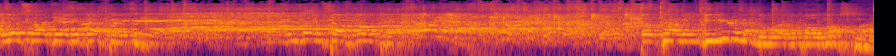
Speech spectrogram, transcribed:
He looks like David Beckham. He's let himself go a bit. But I mean, do you remember why we called Mosque, man?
